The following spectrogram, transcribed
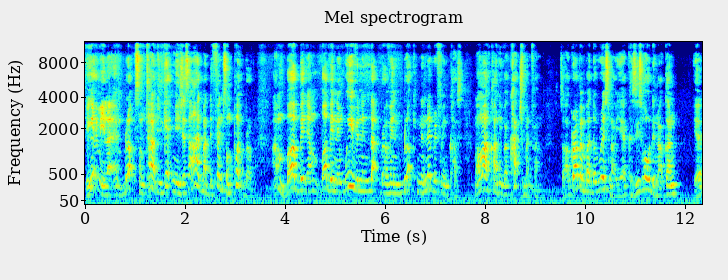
you get me, like, and block sometimes, you get me, it's just, I had my defense on point, bro. I'm bobbing, I'm bobbing and weaving in that, bro, and blocking and everything, cuz my man can't even catch man, fam. So I grab him by the wrist now, yeah, because he's holding a gun, yeah?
